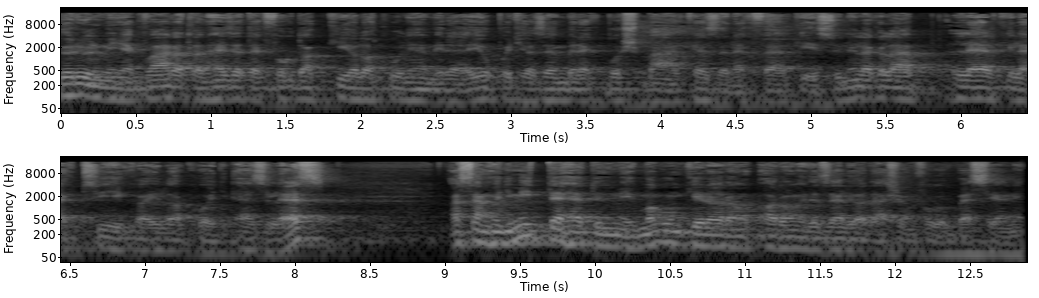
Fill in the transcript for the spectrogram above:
körülmények, váratlan helyzetek fognak kialakulni, amire jobb, hogyha az emberek most már kezdenek felkészülni, legalább lelkileg, pszichikailag, hogy ez lesz. Aztán, hogy mit tehetünk még magunkért, arra, arról majd az előadáson fogok beszélni.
